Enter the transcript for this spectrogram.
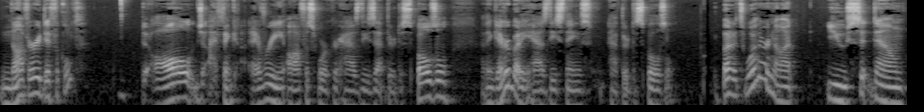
Not very difficult all I think every office worker has these at their disposal. I think everybody has these things at their disposal. But it's whether or not you sit down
